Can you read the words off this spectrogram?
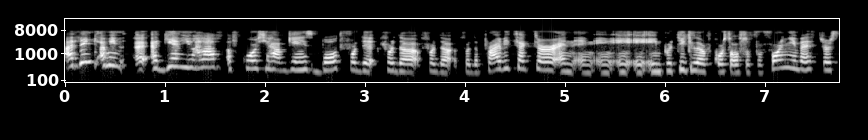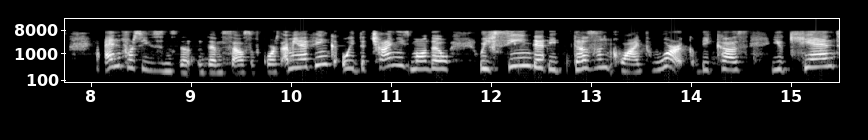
I think I mean again you have of course you have gains both for the for the for the for the private sector and in, in, in particular of course also for foreign investors and for citizens themselves of course. I mean I think with the Chinese model we've seen that it doesn't quite work because you can't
